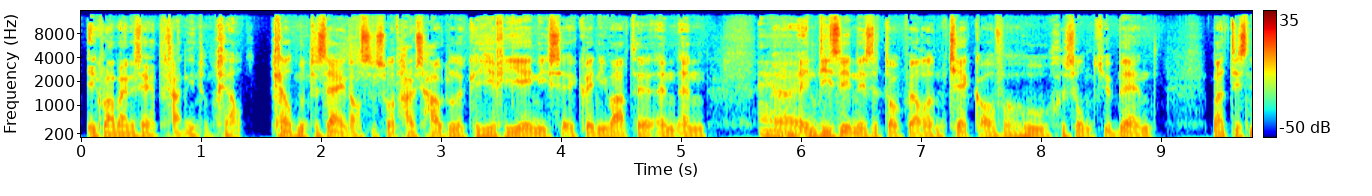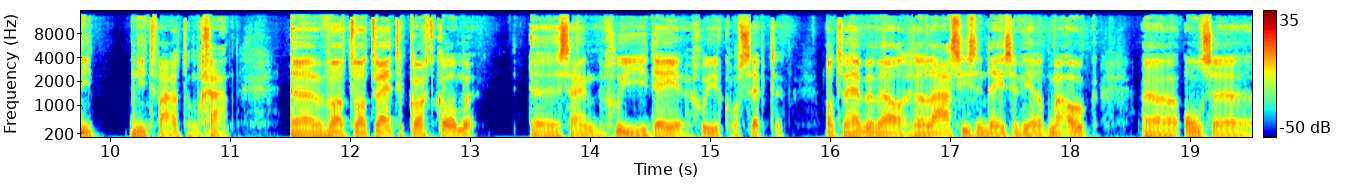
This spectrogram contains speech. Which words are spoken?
ik wou bijna zeggen, het gaat niet om geld. Geld moet er zijn als een soort huishoudelijke, hygiënische, ik weet niet wat. Hè. En, en uh, in die zin is het ook wel een check over hoe gezond je bent. Maar het is niet, niet waar het om gaat. Uh, wat, wat wij tekort komen, uh, zijn goede ideeën, goede concepten. Want we hebben wel relaties in deze wereld, maar ook onze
